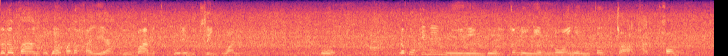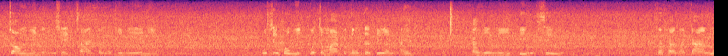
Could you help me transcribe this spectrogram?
รัฐบาลก็บอกว่าถ้าใครอยากอยู่บ้านให้กักตัวเอง14วัน โอ้แล้วพวกที่ไม่มีเงินเดือนก็มีเงินน้อยเงินก็จะขัดข้องจะเอาเงินไหนใช้จ่ายกันละทีนี้นี่อุซิงโควิดกว่าจะมาก็ตั้งแต่เดือนไอ้กลางเดือนนี้ปี64สถานการณ์โล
